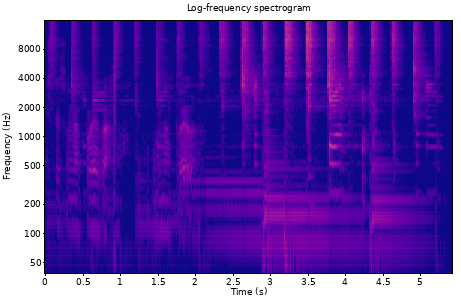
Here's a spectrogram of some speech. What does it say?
esta es una prueba, una prueba.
